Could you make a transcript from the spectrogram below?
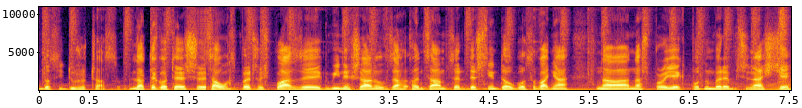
dosyć dużo czasu. Dlatego też całą społeczność Płazy, gminy Chrzanów zachęcam serdecznie do głosowania na nasz projekt pod numerem 13.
